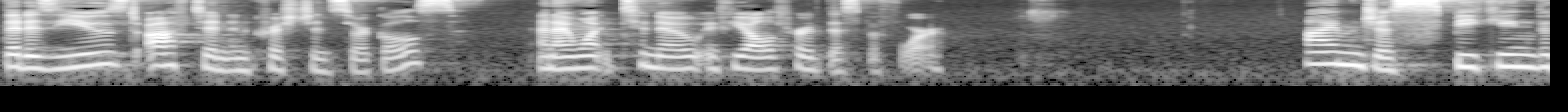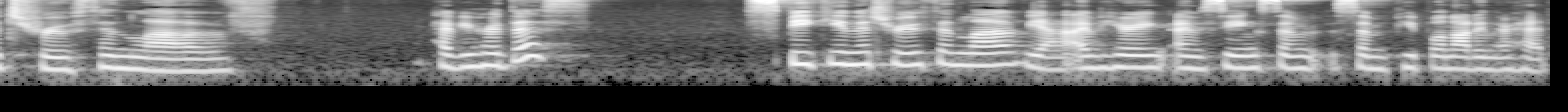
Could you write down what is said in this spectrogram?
that is used often in Christian circles, and I want to know if y'all have heard this before. I'm just speaking the truth in love. Have you heard this? Speaking the truth in love? Yeah, I'm hearing I'm seeing some some people nodding their head.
